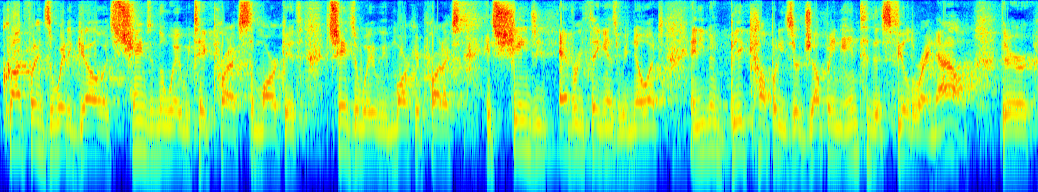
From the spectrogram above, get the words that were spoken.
crowdfunding is the way to go. It's changing the way we take products to market. It's changing the way we market products. It's changing everything as we know it. And even big companies are jumping into this field right now. There,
